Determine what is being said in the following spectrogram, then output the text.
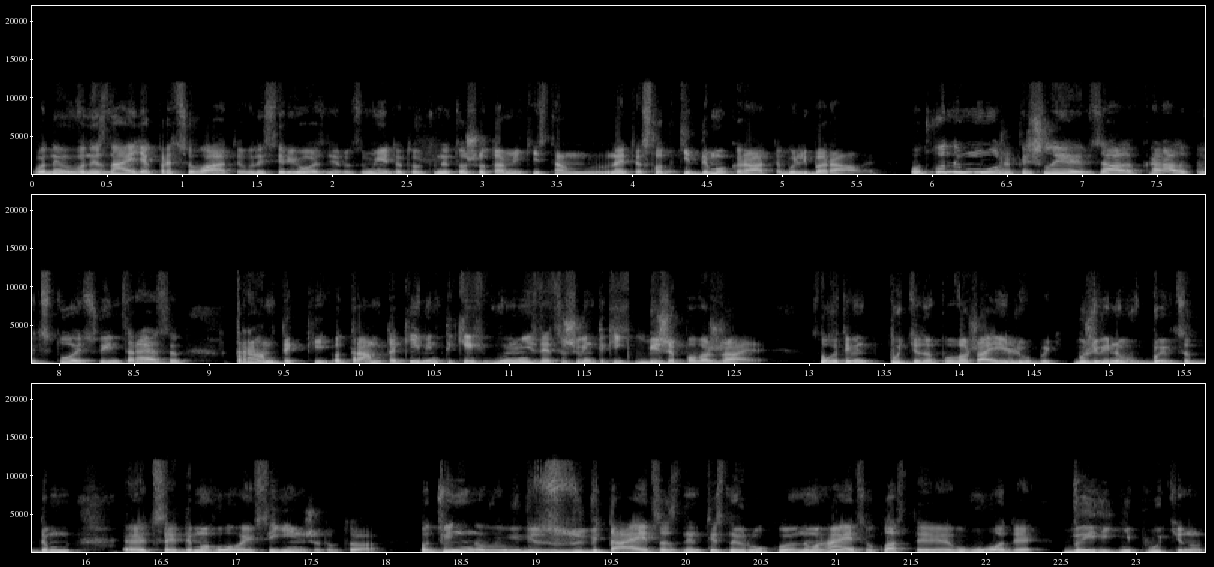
Вони вони знають, як працювати, вони серйозні, розумієте? Тобто не то, що там якісь там знаєте, слабкі демократи або ліберали. От вони може пішли, взяли, вкрали, відстоюють свої інтереси. Трамп такий, от Трамп такий, він таких, мені здається, що він таких більше поважає. Слухайте, він Путіна поважає і любить, бо ж він вбивця дем, е, це демагога і все інше. Тобто, от він ну, вітається з ним, тисне руку, намагається укласти угоди вигідні Путіну.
